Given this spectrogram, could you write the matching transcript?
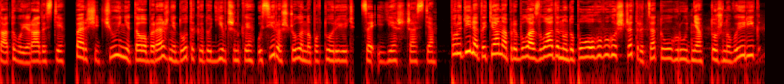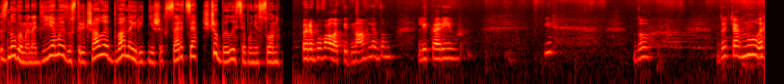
татової радості. Перші чуйні та обережні дотики до дівчинки. Усі розчулено повторюють – це і є щастя. Породілля Тетяна прибула з Ладану до пологового ще 30 грудня. Тож новий рік з новими надіями зустрічали два найрідніших серця, що билися в унісон. перебувала під наглядом лікарів і до, дотягнули.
